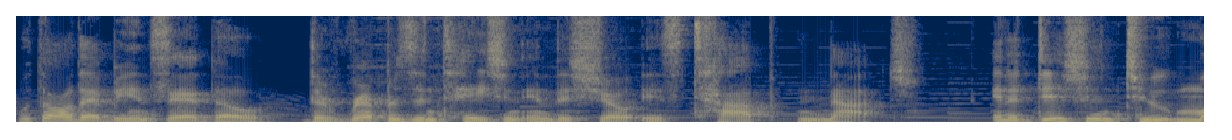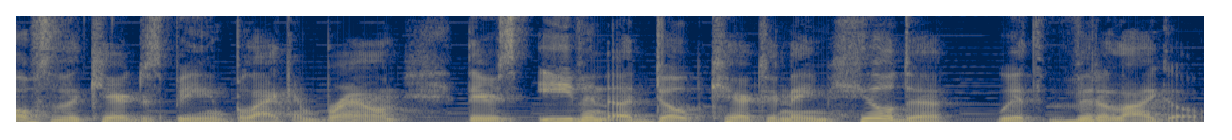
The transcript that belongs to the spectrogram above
With all that being said, though, the representation in this show is top notch. In addition to most of the characters being black and brown, there's even a dope character named Hilda with vitiligo.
